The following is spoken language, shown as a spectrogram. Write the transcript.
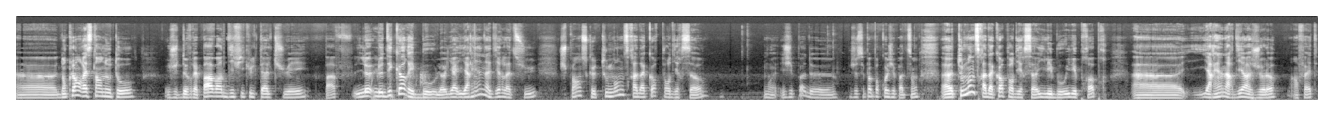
Euh, Donc là, on reste en auto. Je devrais pas avoir de difficulté à le tuer. Paf. Le, décor est beau. Il n'y a, rien à dire là-dessus. Je pense que tout le monde sera d'accord pour dire ça. Ouais, j'ai pas de... Je sais pas pourquoi j'ai pas de son. Euh, tout le monde sera d'accord pour dire ça. Il est beau, il est propre. Il euh, n'y a rien à redire à ce jeu-là, en fait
